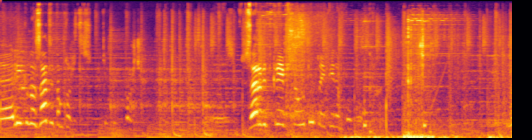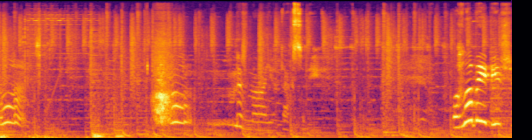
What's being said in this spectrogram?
Е, рік назад і там теж це событие. Коротше. Е, Зараз відкриємо все отут і підемо по. Ну, ну, не знаю, так собі. Могло би і більше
